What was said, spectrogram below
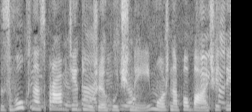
Звук насправді дуже гучний. Можна побачити,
